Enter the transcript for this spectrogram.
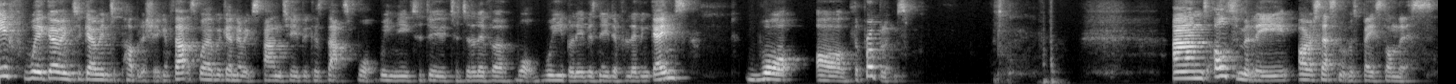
if we're going to go into publishing, if that's where we're going to expand to, because that's what we need to do to deliver what we believe is needed for living games, what are the problems? And ultimately, our assessment was based on this.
